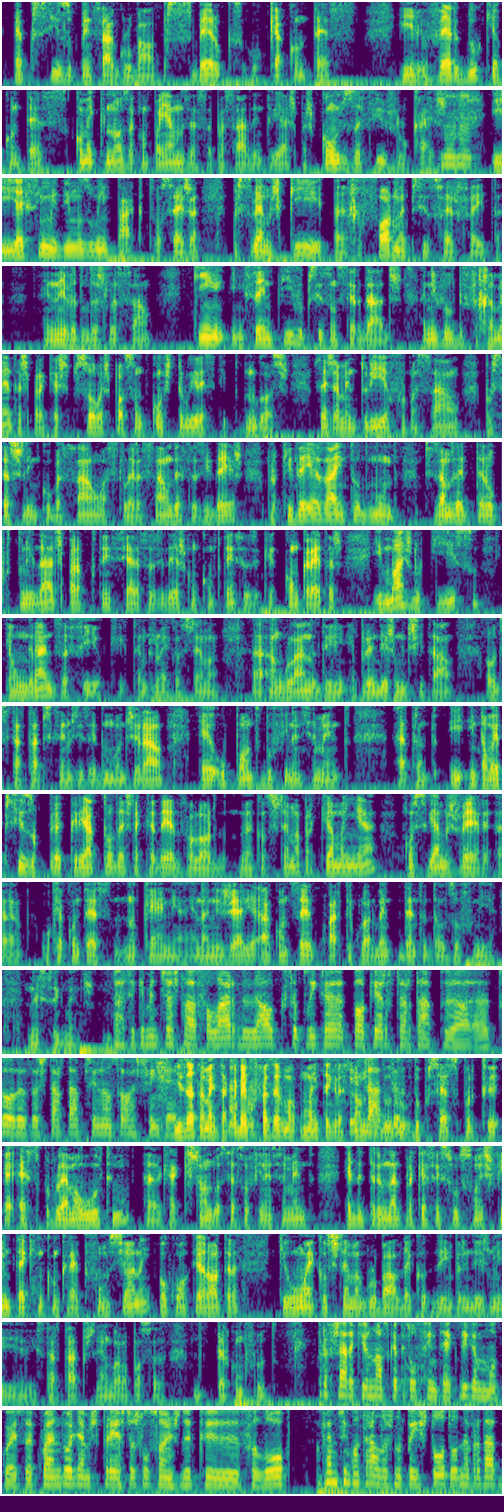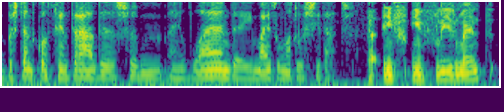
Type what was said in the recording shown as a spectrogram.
é preciso pensar global, perceber o que, o que acontece e ver do que acontece, como é que nós acompanhamos essa passada, entre aspas, com os desafios locais. Uhum. E assim medimos o impacto, ou seja, percebemos que a reforma é preciso ser feita em nível de legislação que incentivo precisam ser dados a nível de ferramentas para que as pessoas possam construir esse tipo de negócios, seja mentoria, formação, processos de incubação, aceleração dessas ideias, porque ideias há em todo o mundo. Precisamos é de ter oportunidades para potenciar essas ideias com competências concretas e mais do que isso, é um grande desafio que temos no ecossistema uh, angolano de empreendedorismo digital ou de startups, queremos dizer, do modo geral, é o ponto do financiamento. Uh, portanto, e, então é preciso eh, criar toda esta cadeia de valor do ecossistema para que amanhã consigamos ver uh, o que acontece no Quênia e na Nigéria a acontecer particularmente dentro da lusofonia nesses segmentos. Basicamente já está a falar de algo que se aplica a qualquer startup, a, a todas as startups e não só às fintechs. Exatamente, acabei por fazer uma, uma integração do, do, do, processo porque esse problema último, uh, que é a questão do acesso ao financiamento, é determinante para que essas soluções fintech em concreto funcionem ou qualquer outra que um ecossistema global de, de empreendedorismo e startups em Angola possa ter como fruto. Para fechar aqui o nosso capítulo fintech, diga-me uma coisa: quando olhamos para estas soluções de que falou, vamos encontrá-las no país todo ou, na verdade, bastante concentradas hum, em Luanda e mais uma ou duas cidades? Ah, infelizmente,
